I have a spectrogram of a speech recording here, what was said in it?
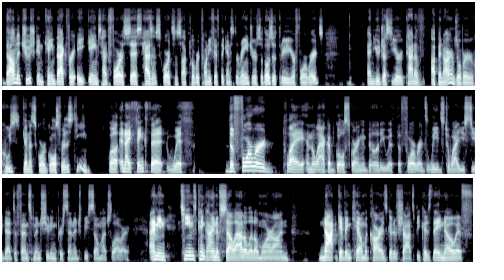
Val Nichushkin came back for eight games, had four assists, hasn't scored since October 25th against the Rangers. So those are three of your forwards. And you just, you're kind of up in arms over who's going to score goals for this team. Well, and I think that with the forward play and the lack of goal scoring ability with the forwards leads to why you see that defenseman shooting percentage be so much lower. I mean, teams can kind of sell out a little more on not giving Cale Makar as good of shots because they know if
